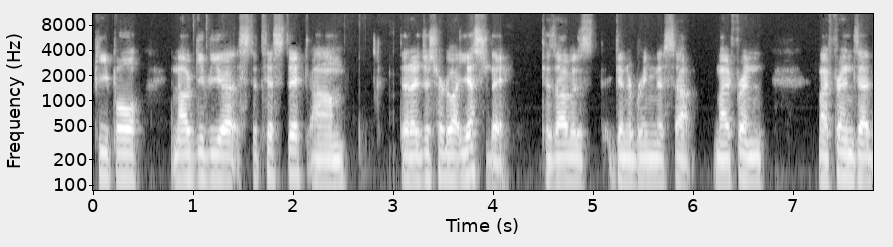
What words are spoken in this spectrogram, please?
people, and I'll give you a statistic um, that I just heard about yesterday because I was going to bring this up. My friend, my friends at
